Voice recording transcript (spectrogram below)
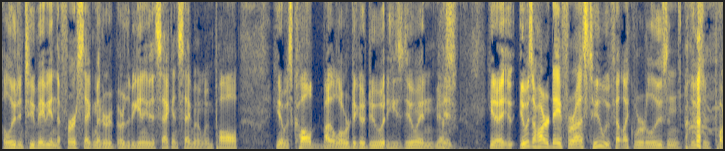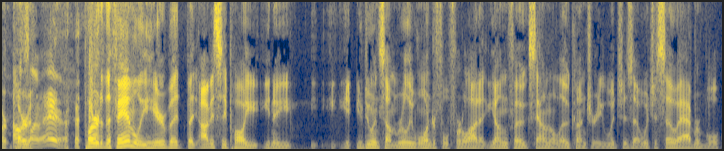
alluding to maybe in the first segment or, or the beginning of the second segment when Paul, you know, was called by the Lord to go do what he's doing. Yes. It, you know, it, it was a hard day for us too. We felt like we were losing losing part part like, there. part of the family here, but but obviously, Paul, you you know you. you- You're doing something really wonderful for a lot of young folks down in the Low Country, which is uh, which is so admirable.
